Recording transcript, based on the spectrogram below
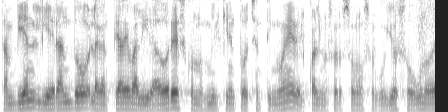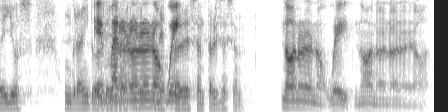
También liderando la cantidad de validadores con 2.589, del cual nosotros somos orgullosos, uno de ellos, un granito de Hermano, no, no, no, en esta descentralización. No, no, no, no, wait, no, no, no, no, no.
